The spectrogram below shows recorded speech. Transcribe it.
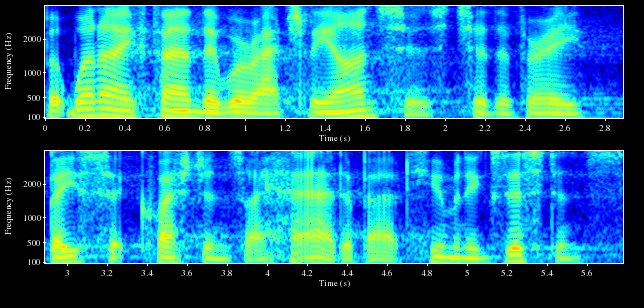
But when I found there were actually answers to the very basic questions I had about human existence,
